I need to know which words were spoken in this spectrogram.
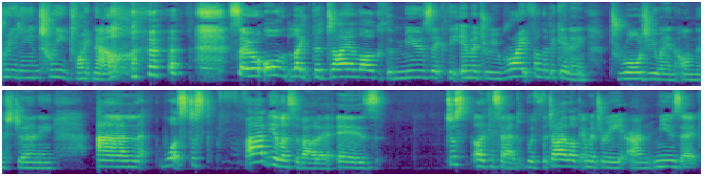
really intrigued right now. So all like the dialogue, the music, the imagery right from the beginning draws you in on this journey. And what's just fabulous about it is just like I said, with the dialogue, imagery and music,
